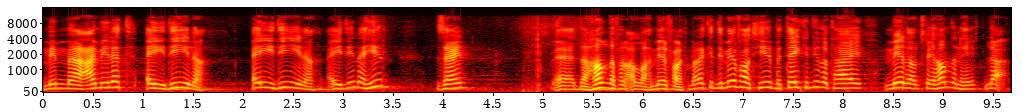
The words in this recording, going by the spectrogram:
mimma amilat aydina. Aydina. Aydina hier zijn de handen van Allah, meervoud. Maar de meervoud hier betekent niet dat hij meer dan twee handen heeft. La.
